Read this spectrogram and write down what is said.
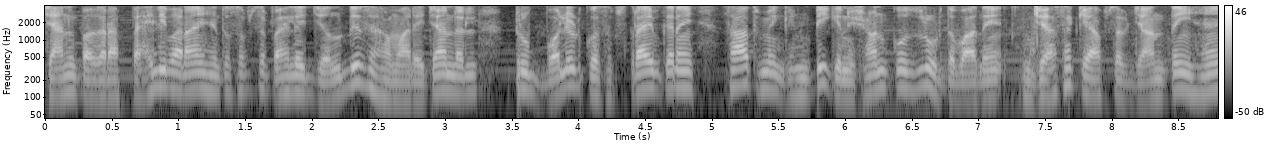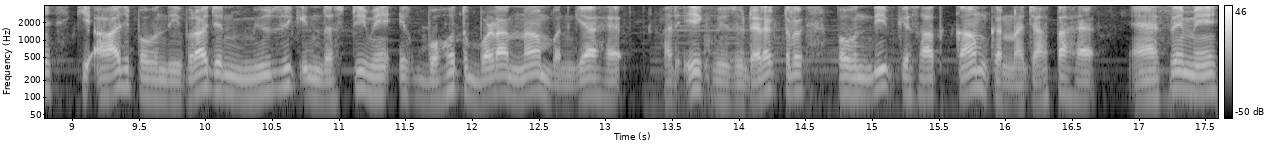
चैनल पर अगर आप पहली बार आए हैं तो सबसे पहले जल्दी से हमारे चैनल ट्रू बॉलीवुड को सब्सक्राइब करें, साथ में घंटी के निशान को ज़रूर दबा दें। जैसा कि आप सब जानते ही हैं कि आज पवनदीप राजन म्यूज़िक इंडस्ट्री में एक बहुत बड़ा नाम बन गया है। हर एक म्यूज़िक डायरेक्टर पवनदीप के साथ काम करना चाहता है। ऐसे में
